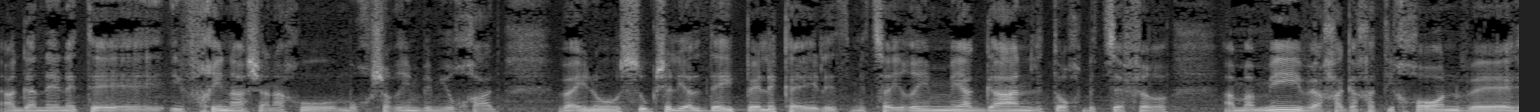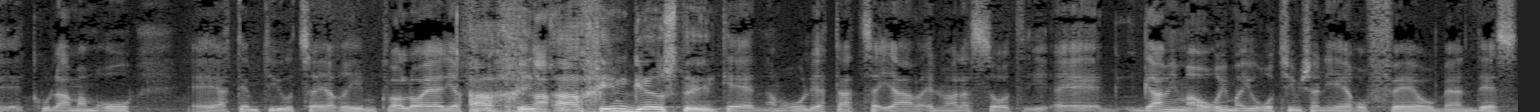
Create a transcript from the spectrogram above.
הגננת אה, הבחינה שאנחנו מוכשרים במיוחד, והיינו סוג של ילדי פלא כאלה, מציירים מהגן לתוך בית ספר עממי, ואחר כך התיכון, וכולם אמרו, אתם תהיו ציירים, כבר לא היה לי אפילו בחירה חופשית. האחים גרשטיין. כן, אמרו לי, אתה צייר, אין מה לעשות. אה, גם אם ההורים היו רוצים שאני אהיה רופא או מהנדס,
